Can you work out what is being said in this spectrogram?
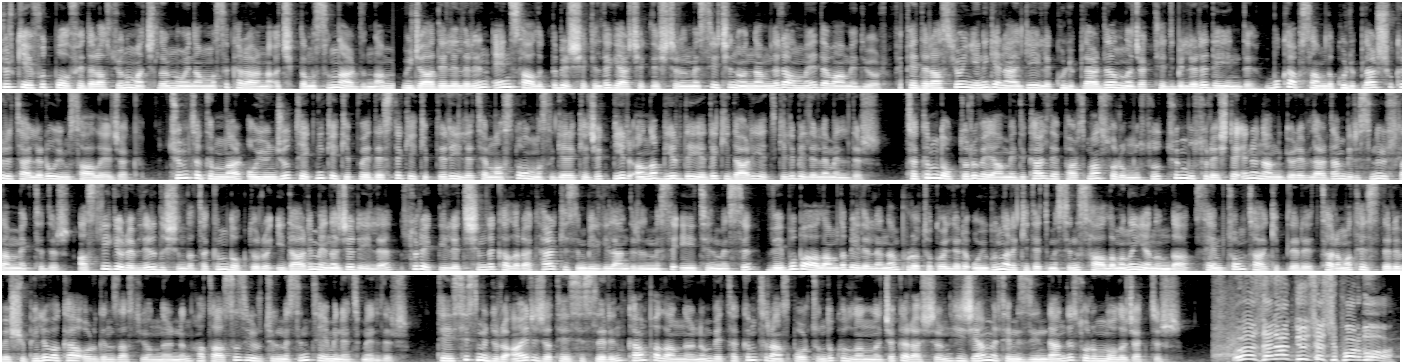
Türkiye Futbol Federasyonu maçların oynanması kararını açıklamasının ardından mücadelelerin en sağlıklı bir şekilde gerçekleştirilmesi için önlemleri almaya devam ediyor. Federasyon yeni genelge ile kulüplerde alınacak tedbirlere değindi. Bu kapsamda kulüpler şu kriterlere uyum sağlayacak. Tüm takımlar oyuncu, teknik ekip ve destek ekipleri ile temasta olması gerekecek bir ana bir de yedek idari yetkili belirlemelidir. Takım doktoru veya medikal departman sorumlusu tüm bu süreçte en önemli görevlerden birisini üstlenmektedir. Asli görevleri dışında takım doktoru idari menajeri ile sürekli iletişimde kalarak herkesin bilgilendirilmesi, eğitilmesi ve bu bağlamda belirlenen protokollere uygun hareket etmesini sağlamanın yanında semptom takipleri, tarama testleri ve şüpheli vaka organizasyonlarının hatasız yürütülmesini temin etmelidir. Tesis müdürü ayrıca tesislerin, kamp alanlarının ve takım transportunda kullanılacak araçların hijyen ve temizliğinden de sorumlu olacaktır. Özlenen Düzce Spor bu.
